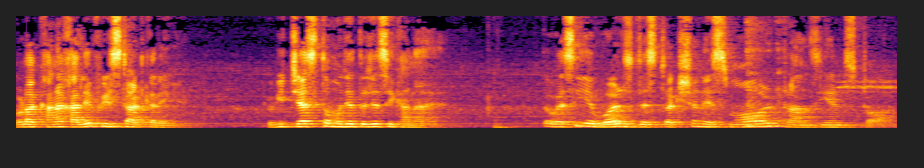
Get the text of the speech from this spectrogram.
थोड़ा खाना खा ले, फिर स्टार्ट करेंगे। क्योंकि चेस तो मुझे तुझे सिखाना है। तो वैसे ये world destruction a small transient storm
